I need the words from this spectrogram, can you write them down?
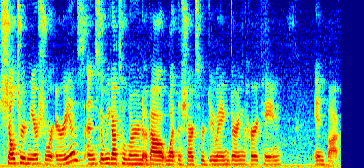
sheltered nearshore areas. And so we got to learn about what the sharks were doing during the hurricane in Buck.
